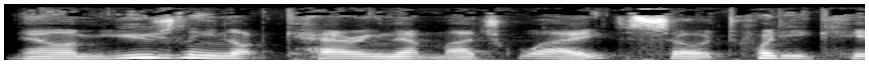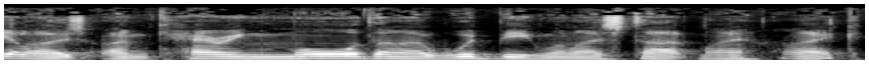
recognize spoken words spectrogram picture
Now, I'm usually not carrying that much weight, so at 20 kilos, I'm carrying more than I would be when I start my hike.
